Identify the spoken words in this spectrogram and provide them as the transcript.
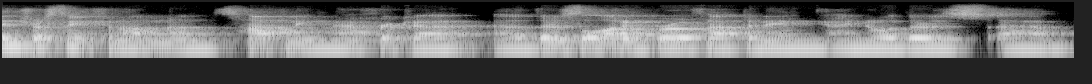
interesting phenomenon happening in Africa. Uh, there's a lot of growth happening. I know there's um,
